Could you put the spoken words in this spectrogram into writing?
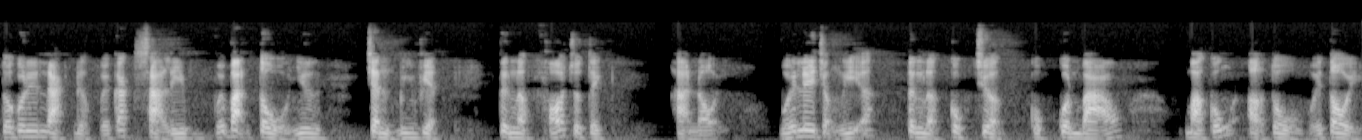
tôi có liên lạc được với các xà lim với bạn tù như Trần Minh Việt, từng là Phó Chủ tịch Hà Nội, với Lê Trọng Nghĩa, từng là Cục trưởng Cục Quân báo mà cũng ở tù với tôi.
